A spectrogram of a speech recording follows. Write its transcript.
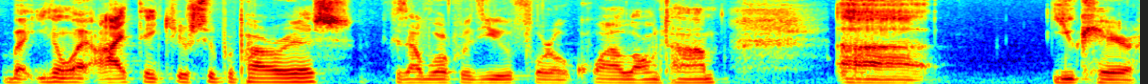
But you know what I think your superpower is because I've worked with you for a, quite a long time. Uh, you care,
